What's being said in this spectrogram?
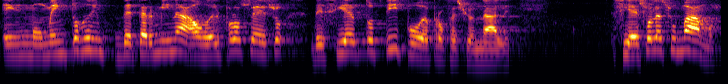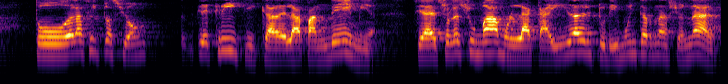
en momentos determinados del proceso de cierto tipo de profesionales. Si a eso le sumamos toda la situación crítica de la pandemia, si a eso le sumamos la caída del turismo internacional,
